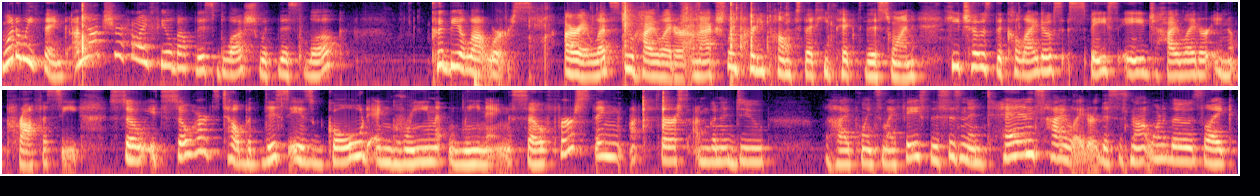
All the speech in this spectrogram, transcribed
What do we think? I'm not sure how I feel about this blush with this look. Could be a lot worse. All right, let's do highlighter. I'm actually pretty pumped that he picked this one. He chose the Kaleidos Space Age highlighter in Prophecy. So it's so hard to tell, but this is gold and green leaning. So first thing first, I'm gonna do high points of my face. This is an intense highlighter. This is not one of those like,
